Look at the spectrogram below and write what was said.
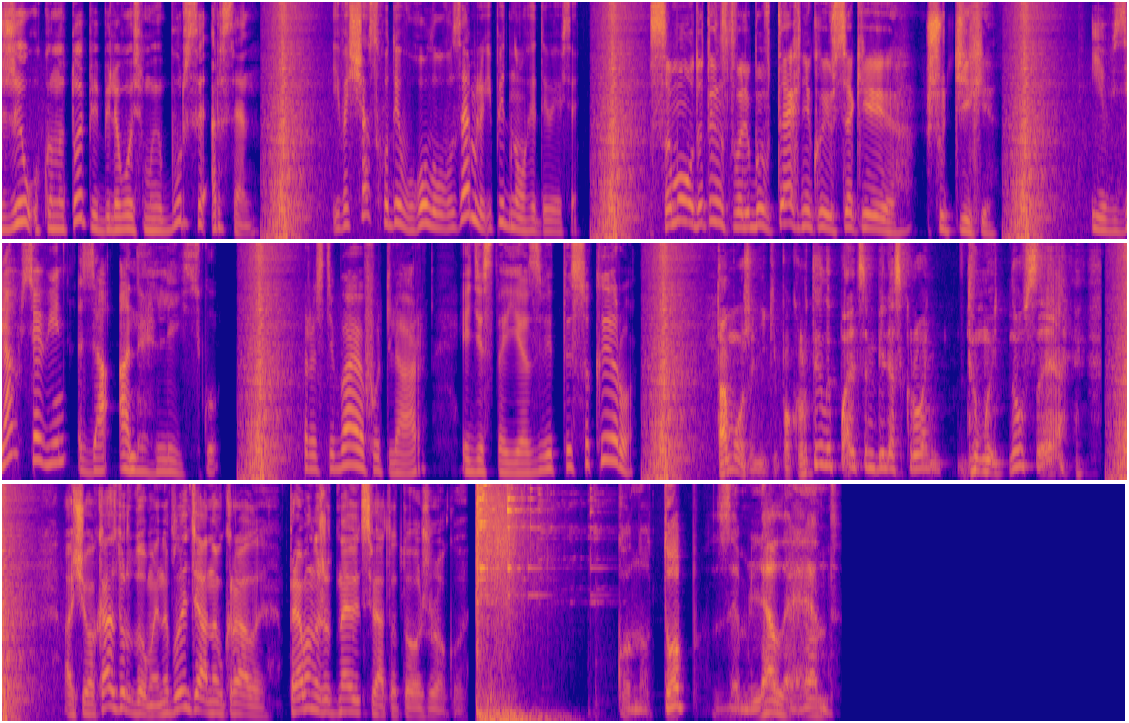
Жив у конотопі біля восьмої бурси Арсен. І весь час ходив голову в землю і під ноги дивився. З самого дитинства любив техніку і всякі шутіхи. І взявся він за англійську. Розтібає футляр і дістає звідти сокиру. Таможенники покрутили пальцем біля скронь. Думають, ну все. А чувака з дурдому інопланетяни вкрали прямо на жовтневі свято того ж року. Конотоп земля легенд.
